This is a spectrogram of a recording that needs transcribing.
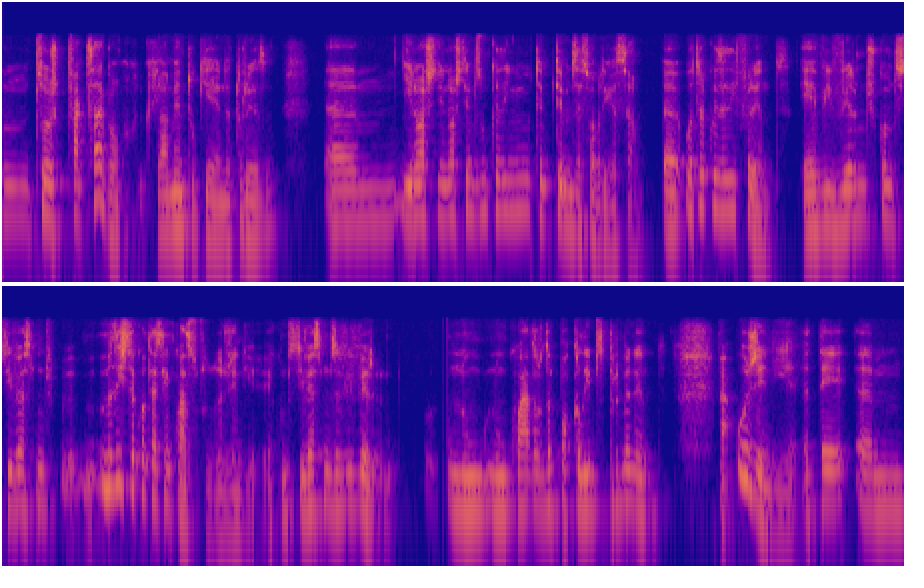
Um, pessoas que de facto saibam realmente o que é a natureza um, e, nós, e nós temos um bocadinho, temos essa obrigação. Uh, outra coisa diferente é vivermos como se estivéssemos. Mas isto acontece em quase tudo hoje em dia. É como se estivéssemos a viver num, num quadro de apocalipse permanente. Pá, hoje em dia, até. Um,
